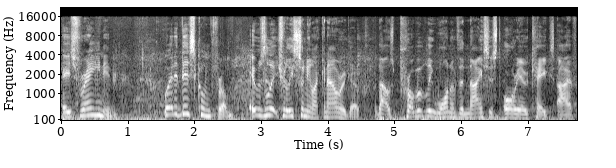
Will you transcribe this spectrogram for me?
It's raining. Where did this come from? It was literally sunny like an hour ago. But that was probably one of the nicest Oreo cakes I've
